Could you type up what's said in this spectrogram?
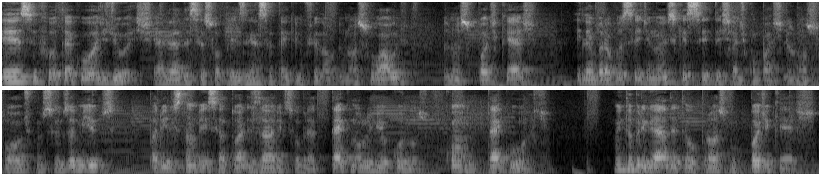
Esse foi o TechWord de hoje. Quero agradecer sua presença até aqui no final do nosso áudio, do nosso podcast, e lembrar você de não esquecer de deixar de compartilhar nosso áudio com seus amigos, para eles também se atualizarem sobre a tecnologia conosco, com TechWord. Muito obrigado e até o próximo podcast.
